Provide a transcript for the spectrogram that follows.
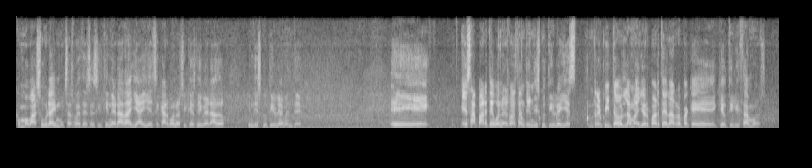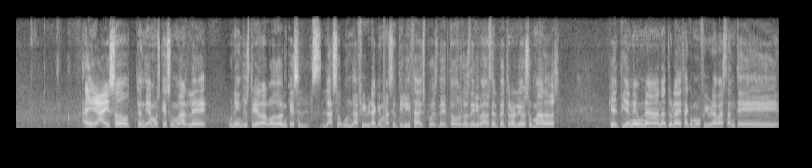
como basura y muchas veces es incinerada y ahí ese carbono sí que es liberado indiscutiblemente. Eh, esa parte bueno, es bastante indiscutible y es, repito, la mayor parte de la ropa que, que utilizamos. Eh, a eso tendríamos que sumarle una industria del algodón, que es la segunda fibra que más se utiliza después de todos los derivados del petróleo sumados, que tiene una naturaleza como fibra bastante,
